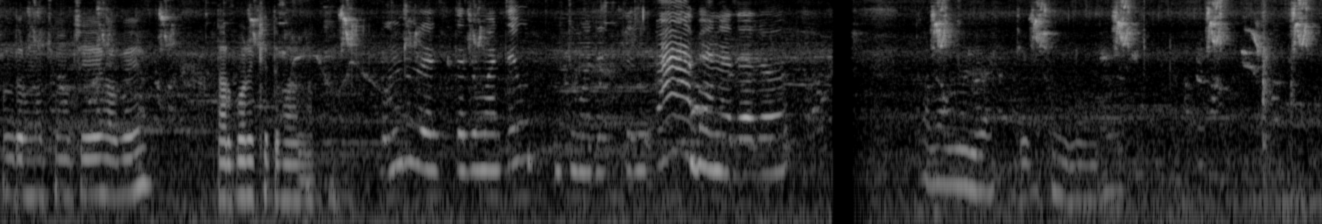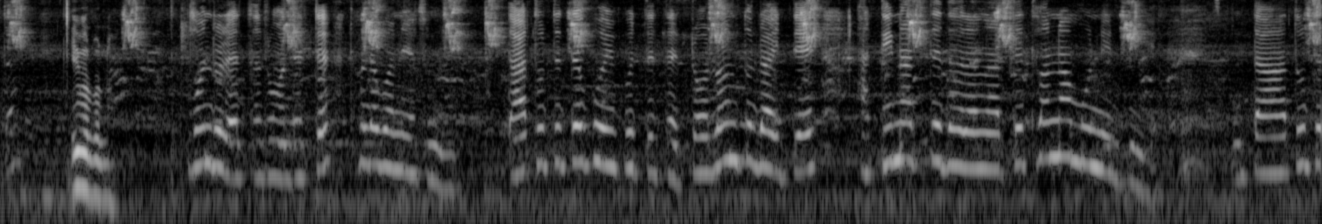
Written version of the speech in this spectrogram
সুন্দর মুচমুচে হবে তারপরে খেতে ভালো লাগবে। এবার বলো। বন্ধুরা তোমাদেরকে তা তোতে ভই পুতেতে টলন্ত ডাইতে হাতি নাচতে ধরা নাচতে থনা মনির দিয়ে তা তোতে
